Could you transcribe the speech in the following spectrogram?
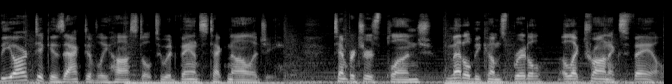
The Arctic is actively hostile to advanced technology. Temperatures plunge, metal becomes brittle, electronics fail.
